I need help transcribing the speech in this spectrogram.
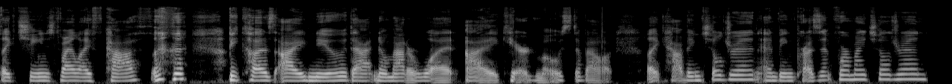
like changed my life path because i knew that no matter what i cared most about like having children and being present for my children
